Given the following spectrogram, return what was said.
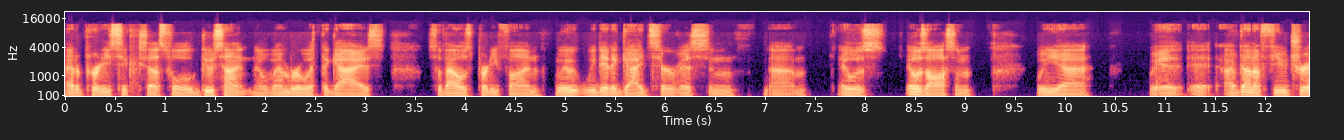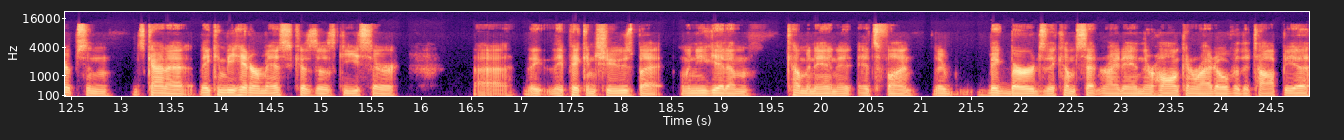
had a pretty successful goose hunt in November with the guys. So that was pretty fun. We we did a guide service and um, it was it was awesome. We uh we it, I've done a few trips and it's kind of they can be hit or miss because those geese are uh they they pick and choose, but when you get them coming in, it, it's fun. They're big birds. They come setting right in. They're honking right over the top of you.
